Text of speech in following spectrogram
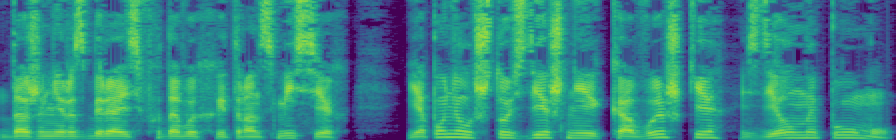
Даже не разбираясь в ходовых и трансмиссиях, я понял, что здешние КВшки сделаны по уму.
